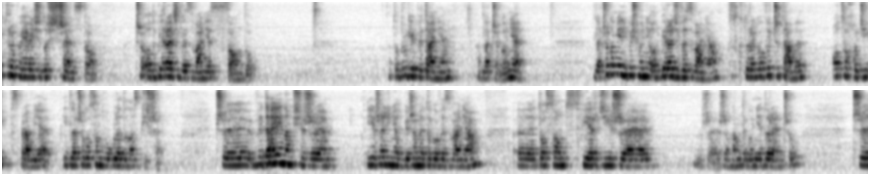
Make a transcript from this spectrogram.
które pojawia się dość często. Czy odbierać wezwanie z sądu? No to drugie pytanie. A dlaczego nie? Dlaczego mielibyśmy nie odbierać wezwania, z którego wyczytamy, o co chodzi w sprawie i dlaczego sąd w ogóle do nas pisze? Czy wydaje nam się, że jeżeli nie odbierzemy tego wezwania, e, to sąd stwierdzi, że, że, że nam tego nie doręczył? Czy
